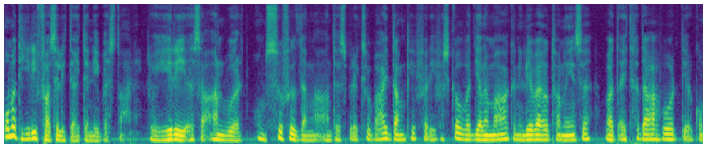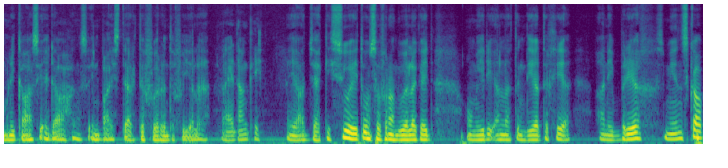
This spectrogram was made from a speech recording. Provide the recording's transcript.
omdat hierdie fasiliteite nie bestaan nie. So hierdie is 'n antwoord om soveel dinge aan te spreek. So baie dankie vir die verskil wat julle maak in die lewenswêreld van mense wat uitgedaag word deur kommunikasie uitdagings en baie sterkte vorentoe vir julle. Baie dankie. Ja, Jackie, so het ons 'n verantwoordelikheid om hierdie inligting deur te gee aan die breë gemeenskap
